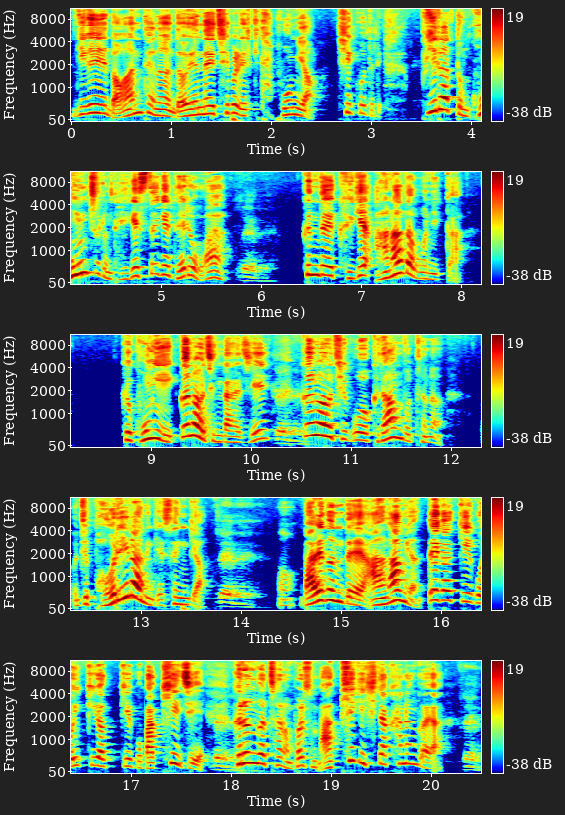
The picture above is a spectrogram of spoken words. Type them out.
네가 너한테는 너네 집을 이렇게 다 보며 식구들이 빌었던 공줄은 되게 세게 데려와. 네네. 근데 그게 안 하다 보니까 그 공이 끊어진다 하지. 네네. 끊어지고 그 다음부터는 이제 벌이라는 게 생겨. 네네. 어, 맑은데 안 하면 때가 끼고 이끼가 끼고 막히지. 그런 것처럼 벌써 막히기 시작하는 거야. 네네.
